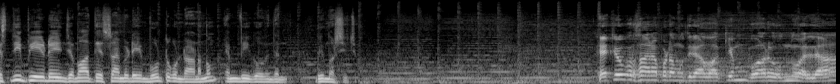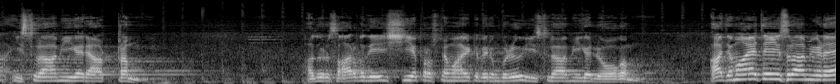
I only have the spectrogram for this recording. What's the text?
എസ് ഡി പി ഐയുടെയും ജമാഅത്തെ ഇസ്ലാമിയുടെയും വോട്ട് കൊണ്ടാണെന്നും എം വി ഗോവിന്ദൻ വിമർശിച്ചു. ഏറ്റവും പ്രധാനപ്പെട്ട മുദ്രാവാക്യം വേറെ ഒന്നുമല്ല ഇസ്ലാമിക രാഷ്ട്രം. അതൊരു സാർവദേശീയ പ്രശ്നമായിട്ട് വരുമ്പോൾ ഇസ്ലാമിക ലോകം. ആ ജമായത്തെ ഇസ്ലാമിയുടെ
